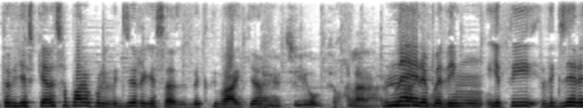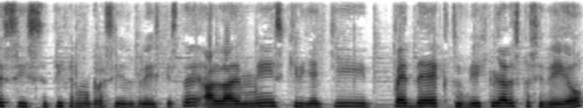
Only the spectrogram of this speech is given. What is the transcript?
Το διασκέδασα πάρα πολύ. Δεν ξέρω για εσάς, δεκτυβάκια. Ε, έτσι λίγο πιο χαλαρά. ρε Ναι, παιδάκι ρε μου. παιδί μου, γιατί δεν ξέρω εσείς σε τι θερμοκρασίες βρίσκεστε, αλλά εμείς Κυριακή 5 εκ του 2022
